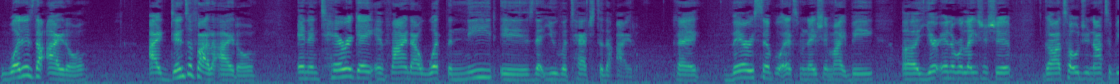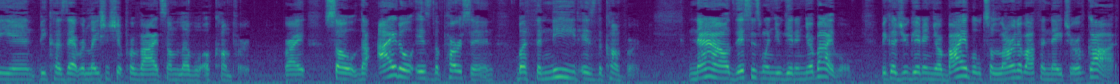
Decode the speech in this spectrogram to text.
what is the idol identify the idol and interrogate and find out what the need is that you've attached to the idol. Okay. Very simple explanation might be uh, you're in a relationship God told you not to be in because that relationship provides some level of comfort, right? So the idol is the person, but the need is the comfort. Now, this is when you get in your Bible because you get in your Bible to learn about the nature of God.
